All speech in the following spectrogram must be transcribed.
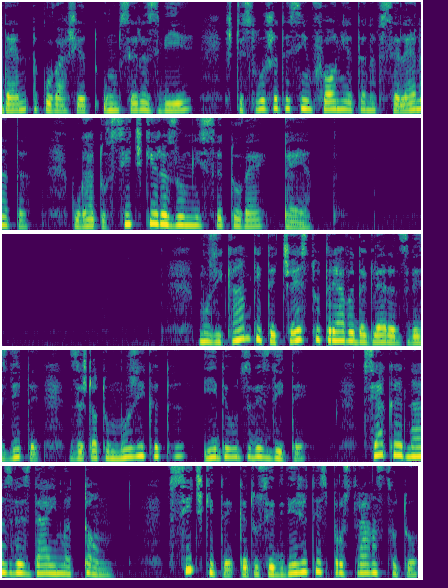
ден, ако вашият ум се развие, ще слушате симфонията на Вселената, когато всички разумни светове пеят. Музикантите често трябва да гледат звездите, защото музиката иде от звездите. Всяка една звезда има тон. Всичките, като се движат с пространството,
